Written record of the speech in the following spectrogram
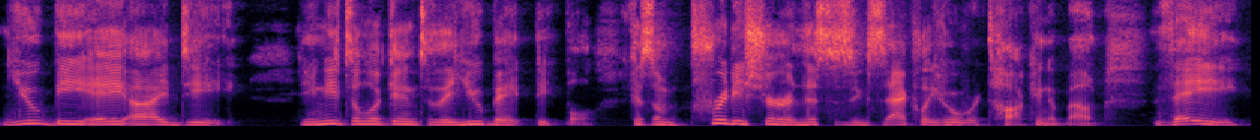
U B A I D. You need to look into the Ubaid people because I'm pretty sure this is exactly who we're talking about. They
